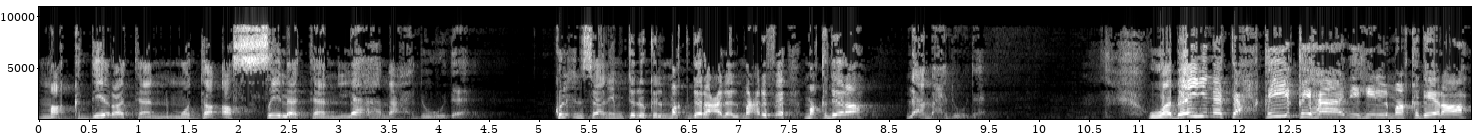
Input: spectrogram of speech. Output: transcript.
مقدرة متأصلة لا محدودة. كل إنسان يمتلك المقدرة على المعرفة مقدرة لا محدودة. وبين تحقيق هذه المقدرة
